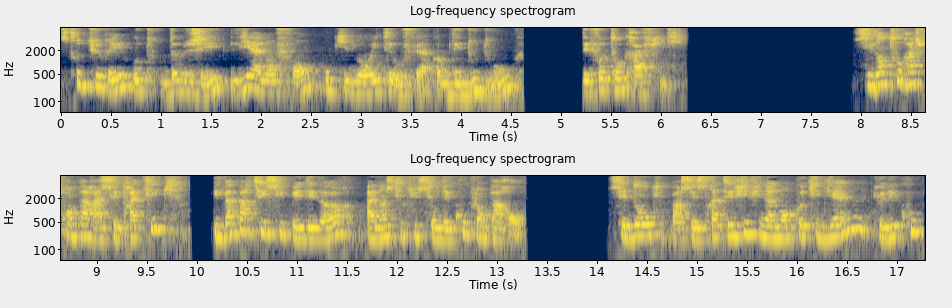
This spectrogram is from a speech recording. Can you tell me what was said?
structuré autour d'objets liés à l'enfant ou qui lui ont été offerts comme des doudous, des photographies. Si l'entourage prend part à ces pratiques, il va participer dès lors à l'institution des couples en parents. C'est donc par ces stratégies finalement quotidiennes que les couples,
